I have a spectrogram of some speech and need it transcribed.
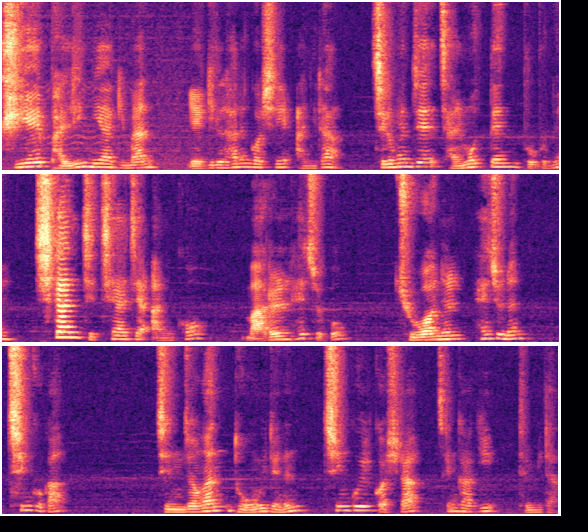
귀에 발린 이야기만 얘기를 하는 것이 아니라 지금 현재 잘못된 부분을 시간 지체하지 않고 말을 해주고 조언을 해주는 친구가 진정한 도움이 되는 친구일 것이라 생각이 듭니다.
